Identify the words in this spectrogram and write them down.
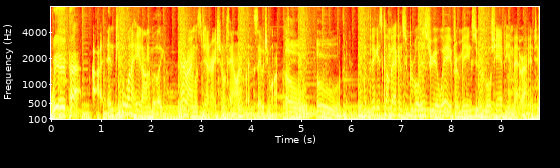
With Pat, Uh, and people want to hate on him, but like Matt Ryan was a generational talent. Like, say what you want. Oh, oh. The biggest comeback in Super Bowl history away from being Super Bowl champion, Matt Ryan, too.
